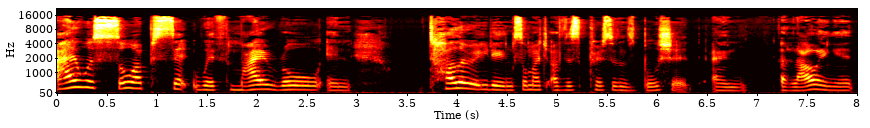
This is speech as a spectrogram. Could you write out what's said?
I was so upset with my role in tolerating so much of this person's bullshit and allowing it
